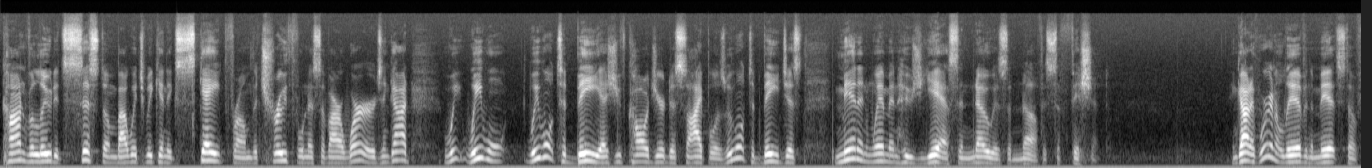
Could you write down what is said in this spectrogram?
convoluted system by which we can escape from the truthfulness of our words. And God, we, we want we want to be as you've called your disciples. We want to be just men and women whose yes and no is enough, is sufficient. And God, if we're going to live in the midst of,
